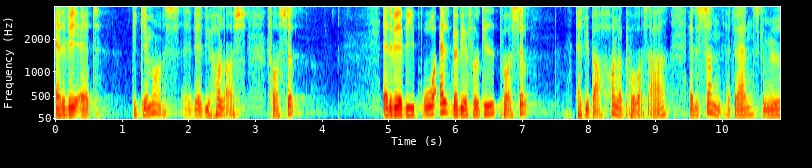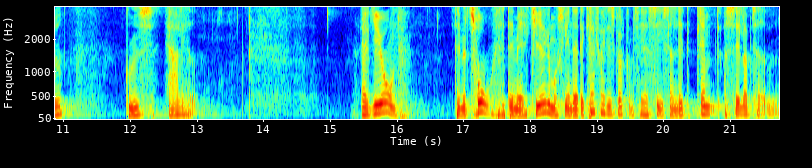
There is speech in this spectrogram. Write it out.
Er det ved, at vi gemmer os? Er det ved, at vi holder os for os selv? Er det ved, at vi bruger alt, hvad vi har fået givet på os selv? At vi bare holder på vores eget? Er det sådan, at verden skal møde Guds herlighed? Religion, det med tro, det med kirke måske endda, det kan faktisk godt komme til at se sådan lidt grimt og selvoptaget ud.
